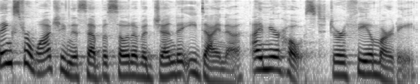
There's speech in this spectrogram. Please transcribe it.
Thanks for watching this episode of Agenda Edina. I'm your host, Dorothea Martti.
